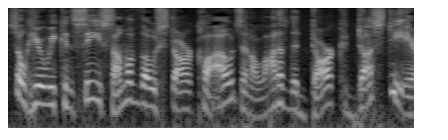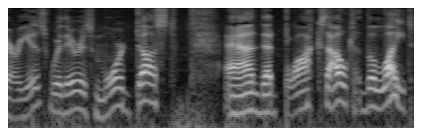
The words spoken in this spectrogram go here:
So here we can see some of those star clouds and a lot of the dark dusty areas where there is more dust and that blocks out the light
